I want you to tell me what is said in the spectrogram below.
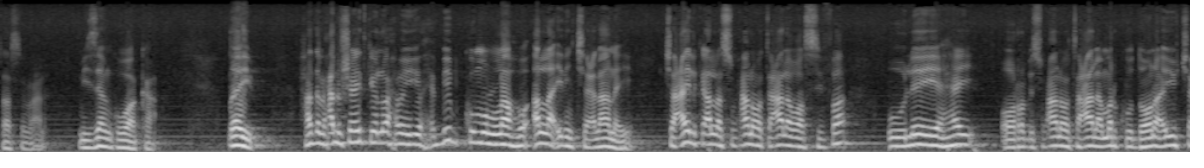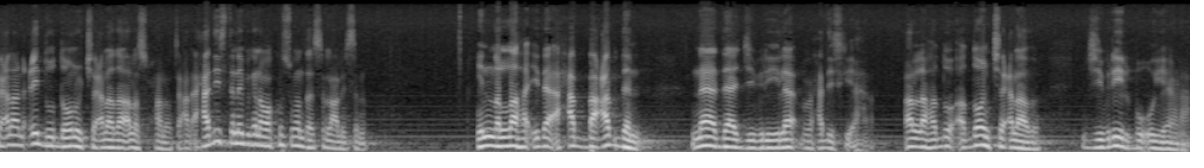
saas macana miisaanku waa kaa ayib. Hadda maxalu shaahidkeenu waxa weye yuxbibkum ullahu allah idin jeclaanaya jacaylka allah subxaana wa tacaala waa sifa uu leeyahay oo rabbi subxaana wa tacaala markuu doono ayuu jeclaan cidduu doonuu jeclaadaa alla subxana wa tacala axaadiista nebigana waa ku sugan tahay sal lla alay waslam ina allaha idaa axaba cabdan naadaa jibriila buu xadiiskii ahaa. Allah hadduu addoon jeclaado jibriil buu u yeedhaa.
